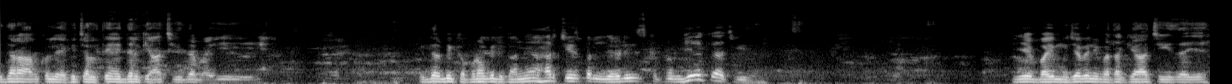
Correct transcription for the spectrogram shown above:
इधर आपको लेके चलते हैं। इधर क्या चीज़ है भाई? इधर भी कपड़ों की दुकानें हैं। हर चीज़ पर लेडीज़ कपड़ों ये क्या चीज़ है? ये भाई मुझे भी नहीं पता क्या चीज़ है ये।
